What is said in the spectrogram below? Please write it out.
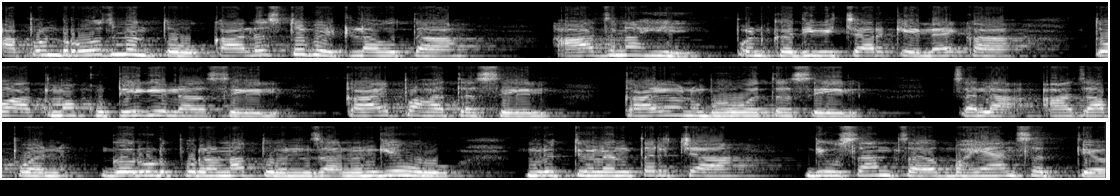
आपण रोज म्हणतो कालच तो भेटला होता. आज नाही पण कधी विचार केलाय का? तो आत्मा कुठे गेला असेल? काय पाहत असेल? काय अनुभवत असेल? चला आज आपण गरुड पुराणातून जाणून घेऊ मृत्यूनंतरच्या दिवसांचं भयान सत्य.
